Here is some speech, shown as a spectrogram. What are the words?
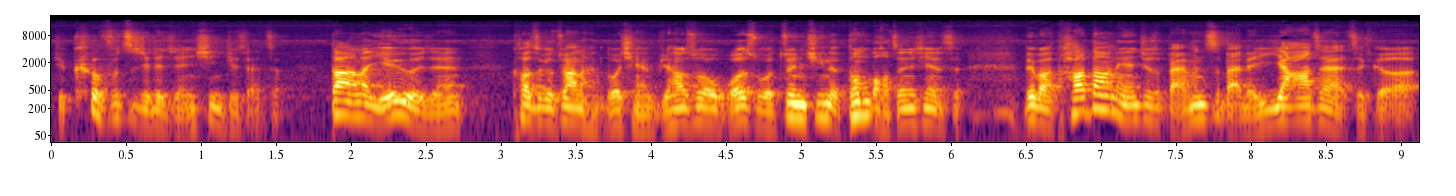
就克服自己的人性就在这。当然了，也有人靠这个赚了很多钱，比方说我所尊敬的东宝珍先生，对吧？他当年就是百分之百的压在这个。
